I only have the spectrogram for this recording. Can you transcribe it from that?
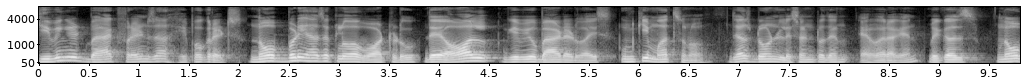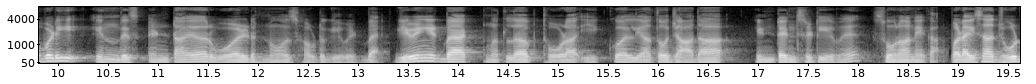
giving it back friends are hypocrites nobody has a clue of what to do they all give you bad advice उनकी मत सुनो। Just don't listen to them ever again because nobody in this entire world knows how to give it back. Giving it back मतलब थोड़ा equal या तो ज़्यादा इंटेंसिटी में सुनाने का। बट ऐसा झूठ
